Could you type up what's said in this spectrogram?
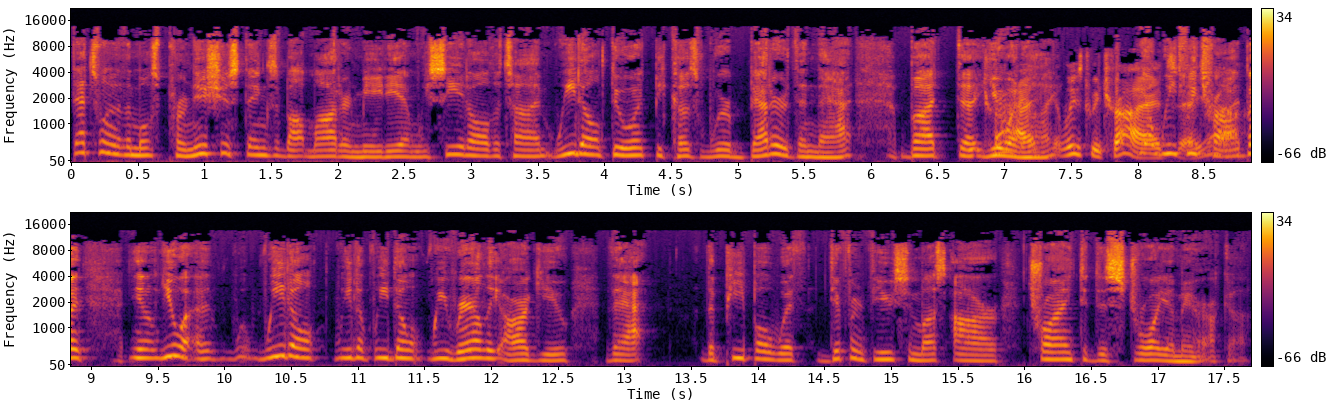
that's one of the most pernicious things about modern media, and we see it all the time. We don't do it because we're better than that, but uh, you and I, at least we try. Yeah, we, we try, yeah. but you know, you uh, we don't, we don't, we don't, we rarely argue that the people with different views from us are trying to destroy America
